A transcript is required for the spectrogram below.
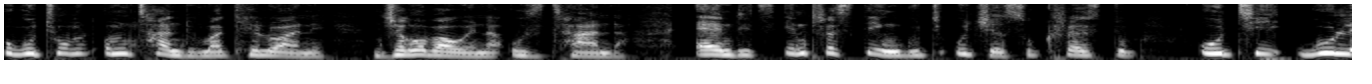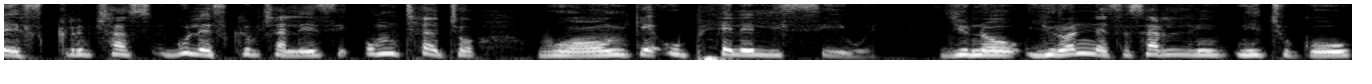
ukuthi um, umthanda umakhelwane njengoba wena uzithanda. And it's interesting ukuthi uJesu Kristu uthi kule scriptures kule scripture lesi umthetho wonke uphelelisiwe. You know you don't necessarily need to go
